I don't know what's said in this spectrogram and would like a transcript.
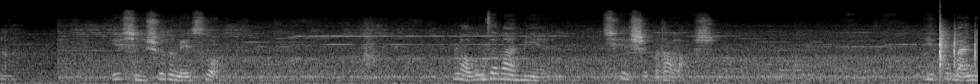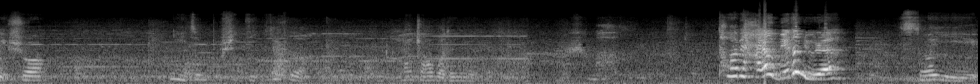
呢。也许你说的没错，我老公在外面确实不大老实。也不瞒你说，你已经不是第一个来找我的女人，什么？他外面还有别的女人？所以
